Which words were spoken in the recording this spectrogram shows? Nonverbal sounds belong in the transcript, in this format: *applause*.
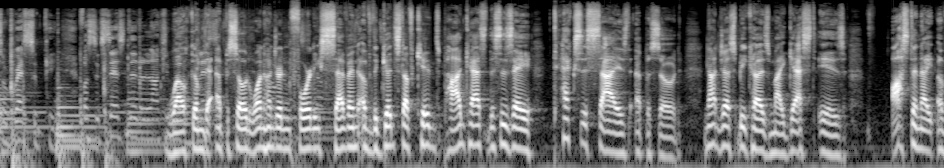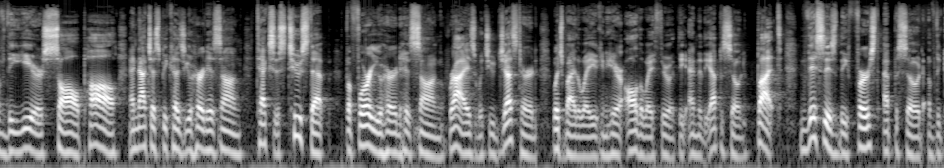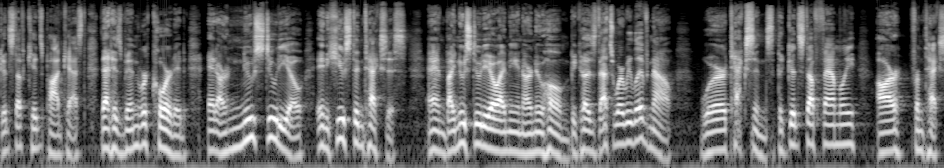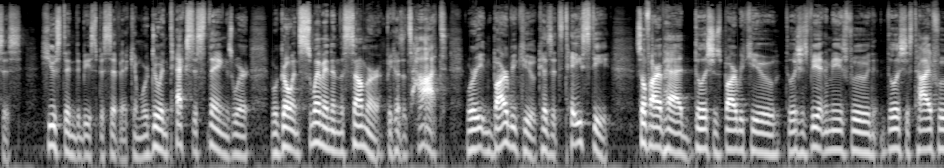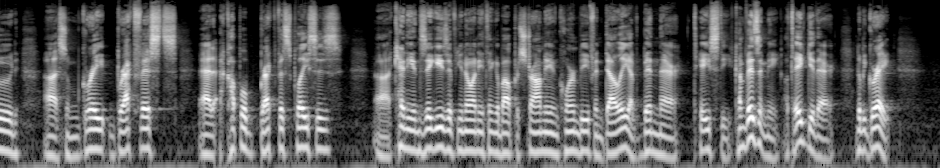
that's a recipe for success launch. Welcome to episode 147 of the Good Stuff Kids podcast. This is a Texas sized episode, not just because my guest is Austinite of the Year, Saul Paul, and not just because you heard his song Texas Two Step before you heard his song Rise, which you just heard, which by the way you can hear all the way through at the end of the episode. But this is the first episode of the Good Stuff Kids podcast that has been recorded at our new studio in Houston, Texas. And by new studio, I mean our new home, because that's where we live now. We're Texans. The Good Stuff family are from Texas. Houston to be specific, and we're doing Texas things. We're we're going swimming in the summer because it's hot. We're eating barbecue because it's tasty. So far, I've had delicious barbecue, delicious Vietnamese food, delicious Thai food, uh, some great breakfasts at a couple breakfast places. Uh, Kenny and Ziggy's, if you know anything about pastrami and corned beef and deli, I've been there. Tasty. Come visit me. I'll take you there. It'll be great.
